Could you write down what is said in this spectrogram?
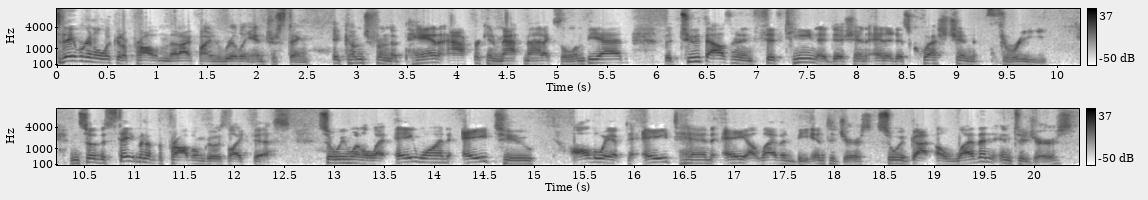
Today we're going to look at a problem that I find really interesting. It comes from the Pan-African Mathematics Olympiad, the 2015 edition, and it is question 3. And so the statement of the problem goes like this. So we want to let A1, A2, all the way up to A10, A11 be integers. So we've got 11 integers.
